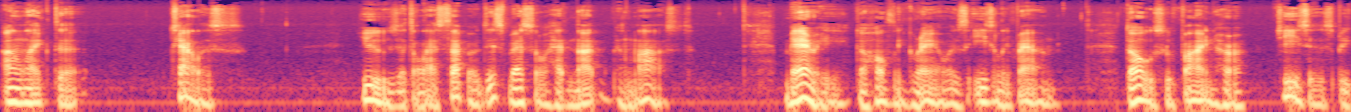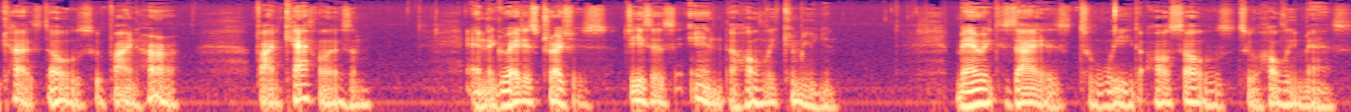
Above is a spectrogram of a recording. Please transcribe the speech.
Unlike the chalice used at the Last Supper, this vessel had not been lost. Mary, the Holy Grail, is easily found. Those who find her Jesus, because those who find her find Catholicism and the greatest treasures, Jesus in the Holy Communion. Mary desires to lead all souls to Holy Mass,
